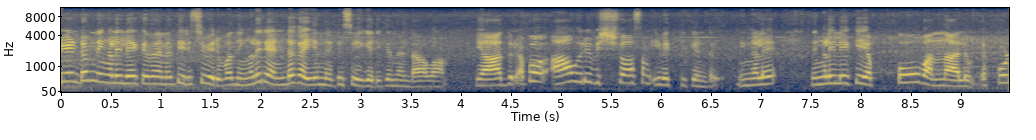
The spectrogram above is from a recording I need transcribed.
വീണ്ടും നിങ്ങളിലേക്ക് തന്നെ തിരിച്ചു വരുമ്പോൾ നിങ്ങൾ രണ്ട് കൈയും നീട്ടി സ്വീകരിക്കുന്നുണ്ടാവാം. യാതൊരു അപ്പോൾ ആ ഒരു വിശ്വാസം ഈ വ്യക്തിക്കുണ്ട്. നിങ്ങളെ നിങ്ങളിലേക്ക് എപ്പോൾ വന്നാലും എപ്പോൾ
